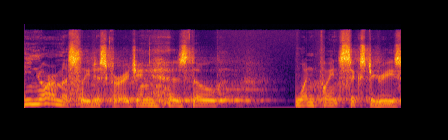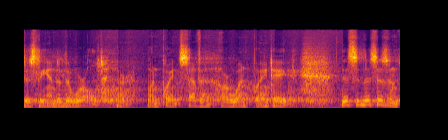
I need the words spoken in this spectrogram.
enormously discouraging, as though 1.6 degrees is the end of the world, or 1.7 or 1.8. This, this isn't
